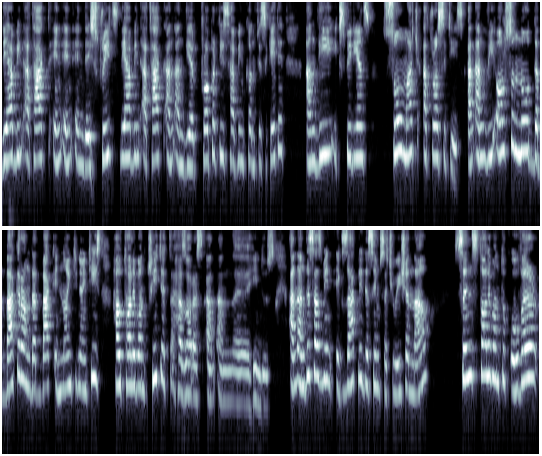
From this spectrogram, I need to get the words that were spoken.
They have been attacked in, in, in the streets. They have been attacked and, and their properties have been confiscated. And they experience so much atrocities. And, and we also know the background that back in 1990s, how Taliban treated Hazaras and, and uh, Hindus. And, and this has been exactly the same situation now. Since Taliban took over,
